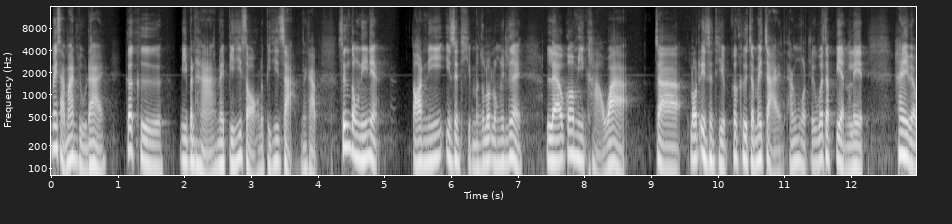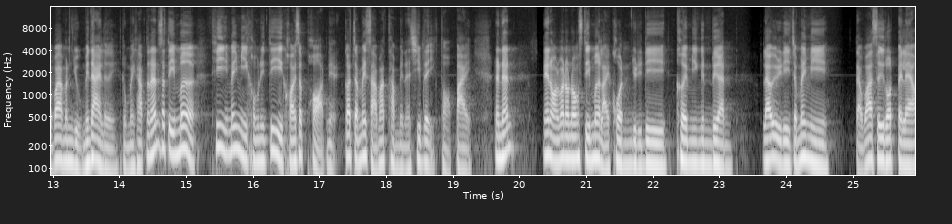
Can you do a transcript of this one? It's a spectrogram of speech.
ไม่สามารถอยู่ได้ ก็คือ มีปัญหาในปีที่ 2 หรือปีที่3นะครับซึ่งตรงนี้เนี่ยตอนนี้ incentive มันก็ลดลงเรื่อยๆ แล้วก็มีข่าวว่าจะลด incentive ก็คือจะไม่จ่ายทั้งหมด หรือว่าจะเปลี่ยน rate ให้แบบว่ามันอยู่ไม่ได้เลยถูกไหมครับดังนั้นสตรีมเมอร์ที่ไม่มี community คอย support เนี่ยก็จะไม่สามารถทำเป็นอาชีพได้อีกต่อไป ดังนั้นแน่นอนว่าน้องๆสตรีมเมอร์หลายคนอยู่ดีๆ เคยมีเงินเดือน แล้วอยู่ดีๆจะไม่มีแต่ว่าซื้อรถไปแล้ว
